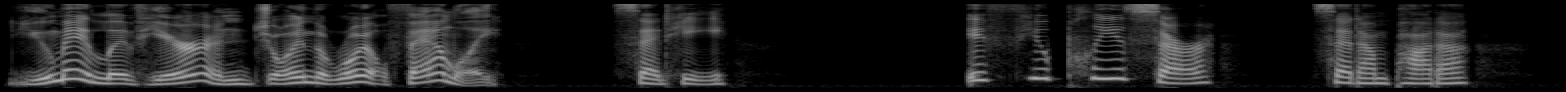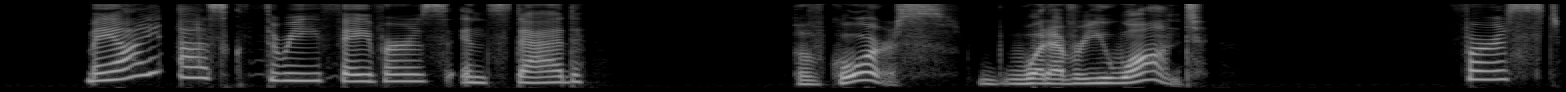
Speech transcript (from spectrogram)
You may live here and join the royal family, said he. If you please, sir, said Ampata, may I ask three favors instead? Of course, whatever you want. First,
